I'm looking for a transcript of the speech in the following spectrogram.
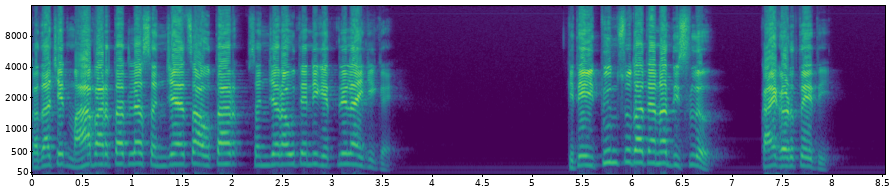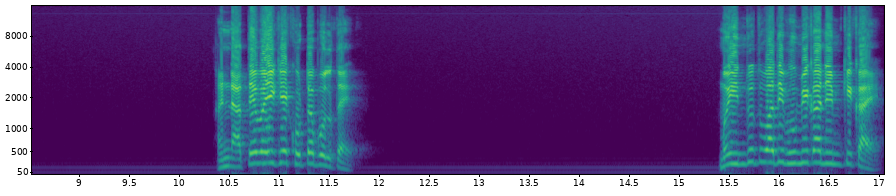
कदाचित महाभारतातल्या संजयाचा अवतार संजय राऊत यांनी घेतलेला आहे की काय? की ते इथून सुद्धा त्यांना दिसलं काय घडतंय ते. आणि नातेवाईक हे खोटं बोलतायत. मग हिंदुत्ववादी भूमिका नेमकी काय?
